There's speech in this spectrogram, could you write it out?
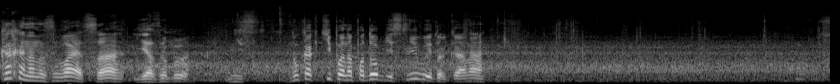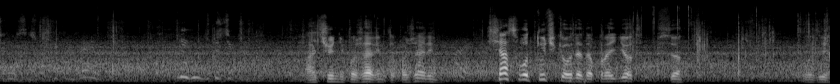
Как она называется, а? Я забыл. С- Ну как типа наподобие сливы, только она. А что не пожарим-то пожарим. Сейчас вот тучка вот эта пройдет. Все. Вот здесь.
